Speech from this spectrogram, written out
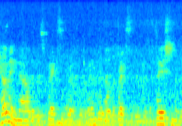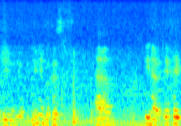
coming now with this Brexit referendum or the Brexit implementation and the leaving of the European Union, because um, you know if they,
